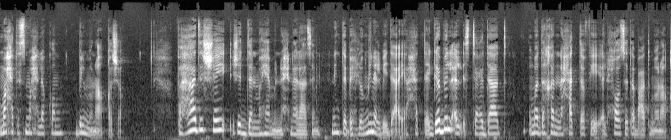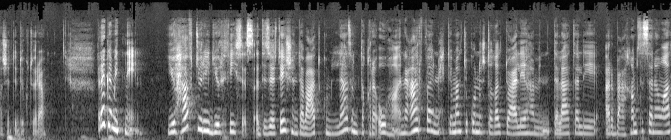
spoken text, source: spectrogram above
وما حتسمح لكم بالمناقشة. فهذا الشيء جدا مهم إنه إحنا لازم ننتبه له من البداية حتى قبل الاستعداد وما دخلنا حتى في الحوسة تبعت مناقشة الدكتوراه. رقم اثنين You have to read your thesis. ال dissertation تبعتكم لازم تقرأوها أنا عارفة إن احتمال تكونوا اشتغلتوا عليها من ثلاثة لأربعة خمسة سنوات.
